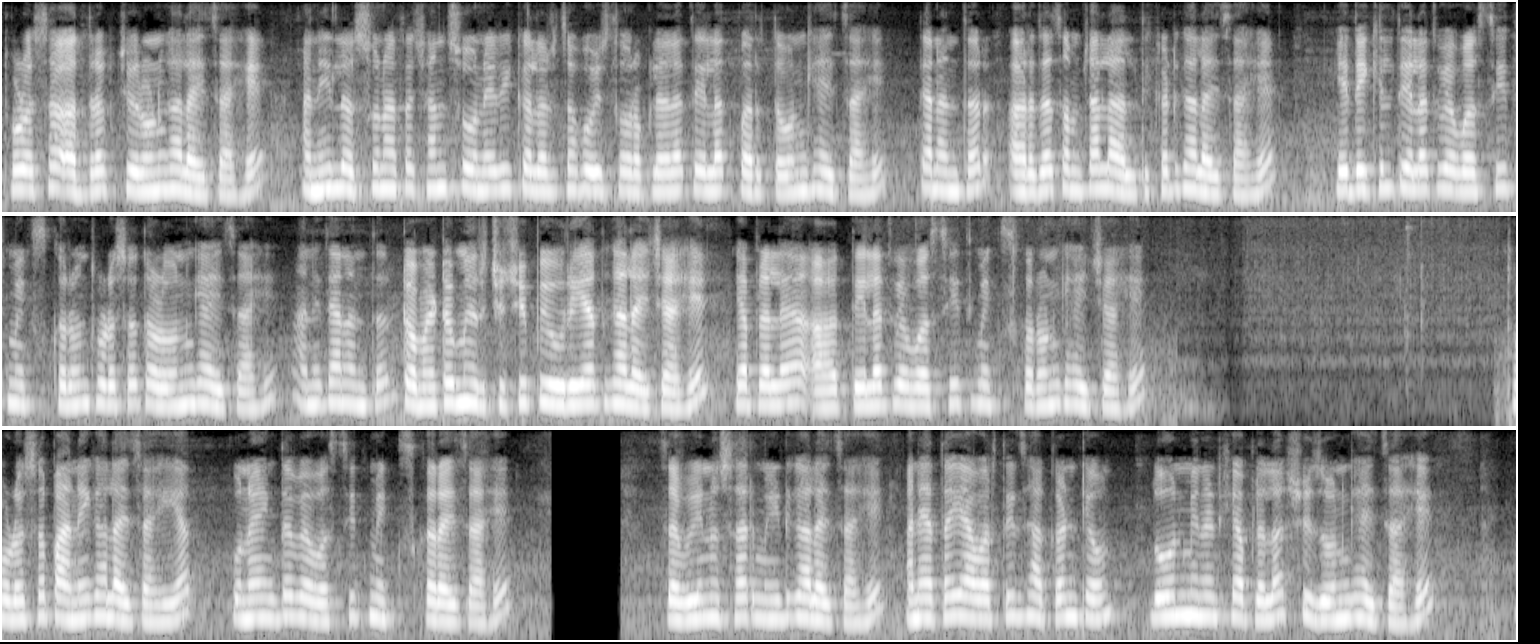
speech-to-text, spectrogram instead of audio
थोडंसं अद्रक चिरून घालायचं आहे आणि लसूण आता छान सोनेरी कलरचा होईस्तोवर आपल्याला तेलात परतवून घ्यायचं आहे. त्यानंतर अर्धा चमचा लाल तिखट घालायचं आहे. हे देखील तेलात व्यवस्थित मिक्स करून थोडंसं तळून घ्यायचं आहे आणि त्यानंतर टोमॅटो मिरचीची प्युरी यात घालायची आहे. हे आपल्याला तेलात व्यवस्थित मिक्स करून घ्यायची आहे. थोडंसं पाणी घालायचं आहे यात. पुन्हा एकदा व्यवस्थित मिक्स करायचं आहे. चवीनुसार मीठ घालायचं आहे आणि आता यावरती झाकण ठेवून दोन मिनिट हे आपल्याला शिजवून घ्यायचं आहे.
